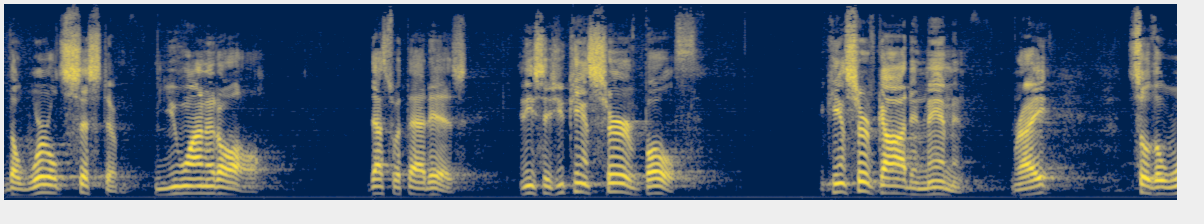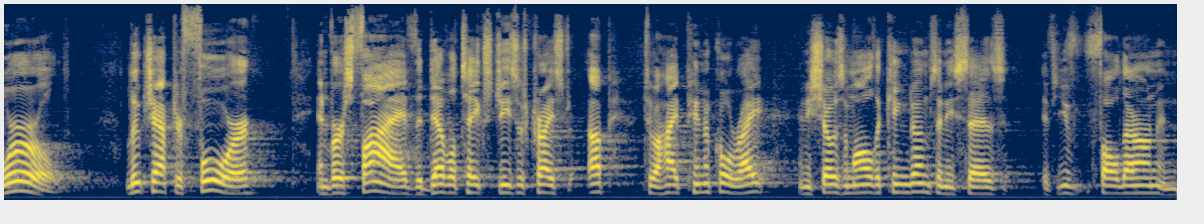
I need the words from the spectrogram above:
the world system. You want it all. That's what that is. And he says you can't serve both. You can't serve God and mammon, right? So the world, Luke chapter 4 and verse 5, the devil takes Jesus Christ up to a high pinnacle, right? And he shows him all the kingdoms and he says, If you fall down and,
